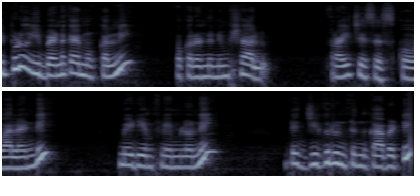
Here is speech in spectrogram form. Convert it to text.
ఇప్పుడు ఈ బెండకాయ ముక్కల్ని ఒక రెండు నిమిషాలు ఫ్రై చేసేసుకోవాలండి. మీడియం ఫ్లేమ్లోనే. అంటే జిగురు ఉంటుంది కాబట్టి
